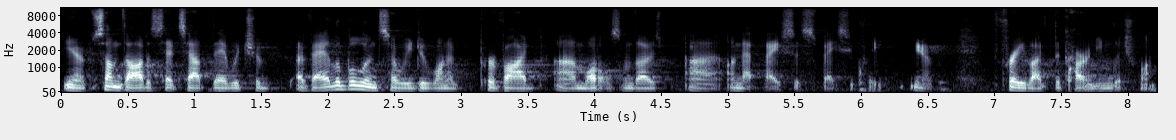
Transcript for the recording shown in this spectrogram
you know some data sets out there which are available, and so we do want to provide uh, models on those on that basis, basically, you know, free like the current English one.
